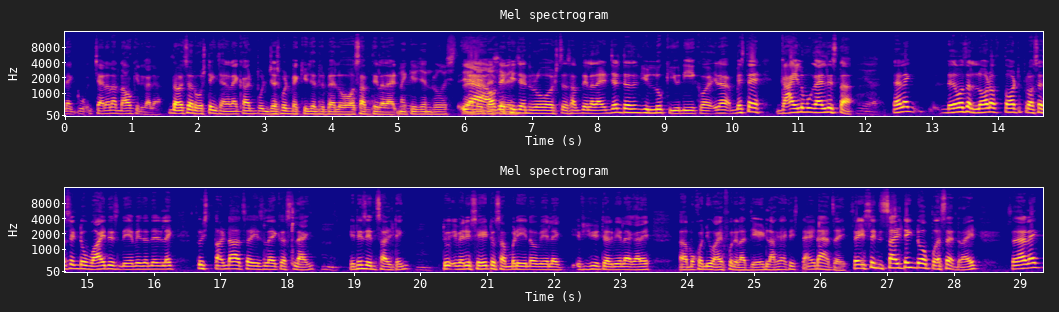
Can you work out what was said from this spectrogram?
Like channel are now kid gala. Now it's a roasting channel. I can't put just put Mecugen Rebello or something like that. Mecugen roast yeah, or Mecugen roast or something like that. It just doesn't you look unique or you know. Beste gail mu gail dista. Yeah. And like there was a lot of thought process into why this name is, and then like to standa is like a slang. Hmm. It is insulting. Hmm To when you say it to somebody in a way like if you tell me like अरे uh, मुझको न्यू आईफोन है डेढ़ लाख है स्टैंड आ जाए so it's insulting to a person right so I like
